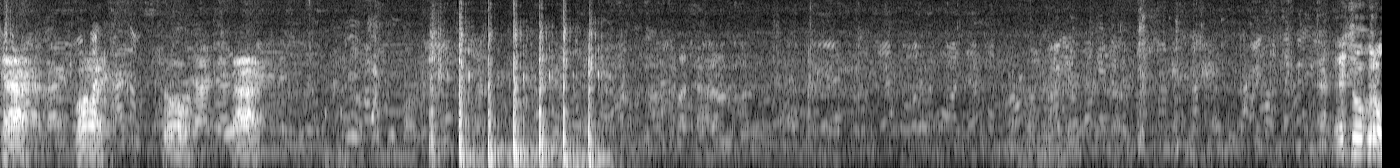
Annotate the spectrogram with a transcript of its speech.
ચાર પાંચ છ સાત. એ છોકરો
